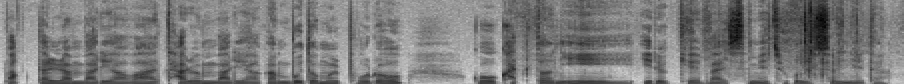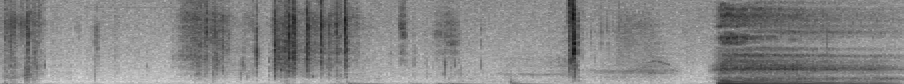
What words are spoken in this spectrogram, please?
막달란 마리아와 다른 마리아가 무덤을 보러 고 갔더니 이렇게 말씀해 주고 있습니다. 에...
